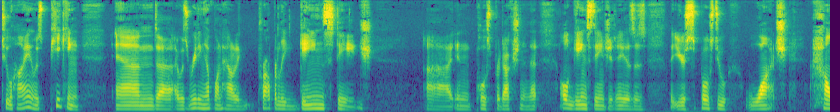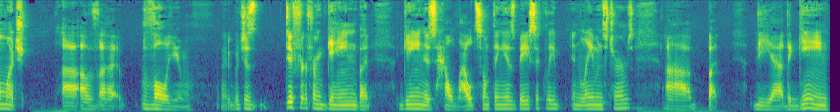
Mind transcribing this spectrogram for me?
too high, and it was peaking. And uh, I was reading up on how to properly gain stage uh, in post production, and that all gain stage it is is that you're supposed to watch how much uh, of uh, volume, which is different from gain, but gain is how loud something is, basically in layman's terms. Uh, but the uh, the gain,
